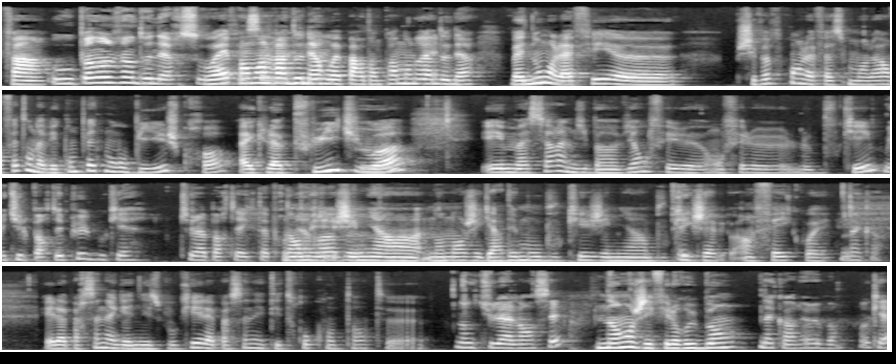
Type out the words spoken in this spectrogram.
Enfin. Ou pendant le vin d'honneur, souvent. Ouais, pendant ça, le vin d'honneur, Mm. ouais, pardon, pendant le vin d'honneur. Bah non, on l'a fait. euh, Je sais pas pourquoi on l'a fait à ce moment-là. En fait, on avait complètement oublié, je crois, avec la pluie, tu Mhm. vois. Et ma sœur, elle me dit, ben viens, on fait le, on fait le, le bouquet. Mais tu le portais plus, le bouquet? Tu l'as porté avec ta première Non, mais robe. j'ai mis un. Non, non, j'ai gardé mon bouquet. J'ai mis un bouquet Fake. que j'avais. Un fake, ouais. D'accord. Et la personne a gagné ce bouquet et la personne était trop contente. euh. Donc tu l'as lancé? Non, j'ai fait le ruban. D'accord, le ruban. Ok.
